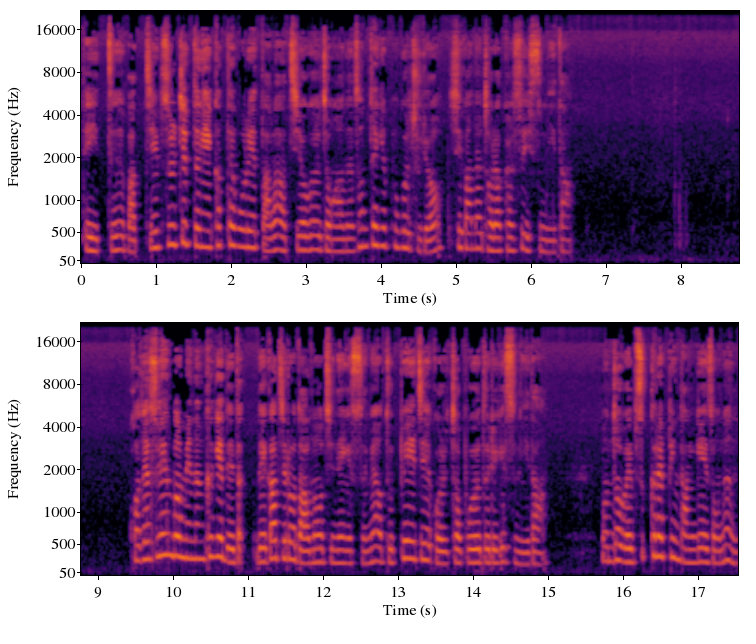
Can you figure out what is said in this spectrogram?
데이트, 맛집, 술집 등의 카테고리에 따라 지역을 정하는 선택의 폭을 줄여 시간을 절약할 수 있습니다. 과제 수행 범위는 크게 네, 네 가지로 나누어 진행했으며 두 페이지에 걸쳐 보여드리겠습니다. 먼저 웹 스크래핑 단계에서는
